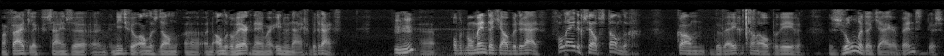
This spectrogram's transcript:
Maar feitelijk zijn ze uh, niet veel anders dan uh, een andere werknemer in hun eigen bedrijf. Mm -hmm. uh, op het moment dat jouw bedrijf volledig zelfstandig kan bewegen, kan opereren, zonder dat jij er bent. Dus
